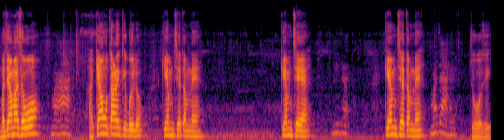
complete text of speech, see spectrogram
મજામાં છો હા? હા. ક્યાં હું તાણીથી બોલ્યો? કેમ છે તમને? કેમ છે? કેમ છે તમને? જુઓ જી.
